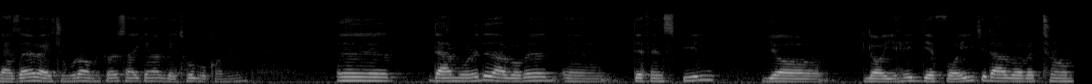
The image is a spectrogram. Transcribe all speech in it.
نظر رئیس جمهور آمریکا رو سعی کردن وتو بکنن. در مورد در واقع defense bill یا لایحه دفاعی که در واقع ترامپ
